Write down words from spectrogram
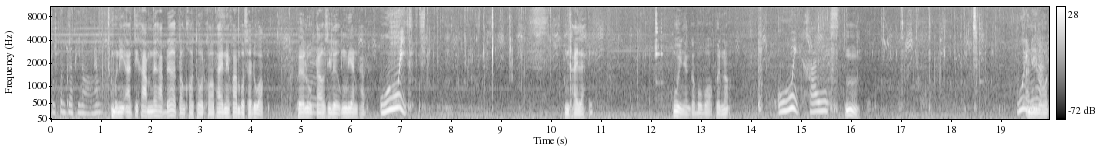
สุขคนเพื่อพี่น้องน้ำมื้อนี้อาจสิคำนะครับ เด้อต้องขอโทษขออภัยในความบ่สะดวก เพื่อลูกเต่าสิเลิกโรงเรียนครับอุ้ยมีใครแหละ อุ้ยหยังก็บ่บอกเพิ่นเนาะอุ้ยใครอืมอุ้ยอันนี้เยโลด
